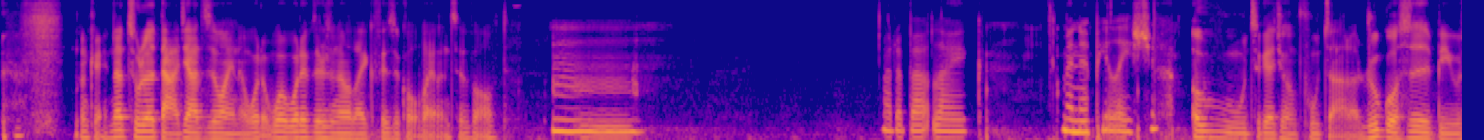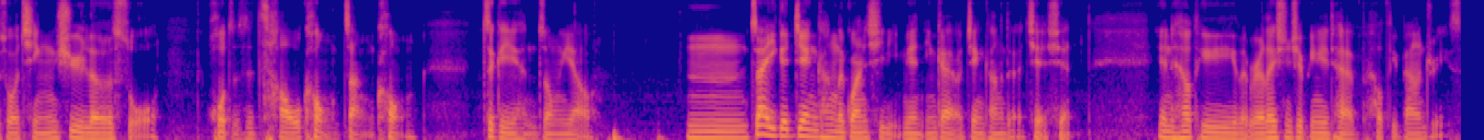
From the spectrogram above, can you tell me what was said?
okay, 那除了打架之外呢？What what what if there's no like physical violence involved? 嗯，What about like manipulation？哦，这个就很复杂了。如果是比如说情绪勒索，或者是操控、掌控，这个也很重要。嗯，在一个健康的关系里面，应该有健康的界限。In a healthy relationship, you need to have healthy boundaries.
